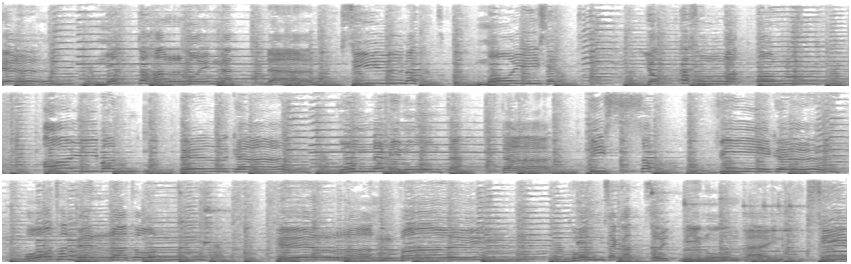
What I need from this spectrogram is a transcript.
Vieköön, mutta harvoin nähdään silmät moiset, jotka sulla on. Aivan pelkään, kun ne minuun tähtää. Kissa vieköön, ootan verraton. Kerran vain, kun sä katsoit minuun päin, silloin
